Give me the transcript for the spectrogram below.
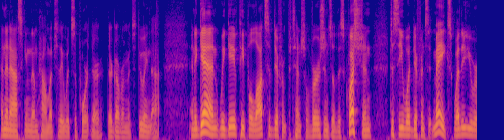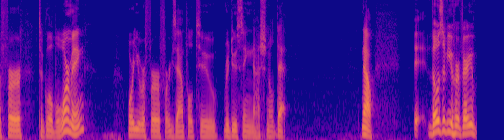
and then asking them how much they would support their, their governments doing that. And again, we gave people lots of different potential versions of this question to see what difference it makes, whether you refer to global warming or you refer, for example, to reducing national debt. Now, eh, those of you who are very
